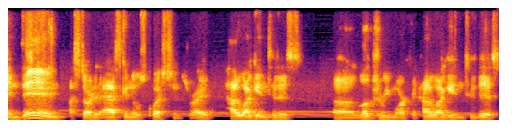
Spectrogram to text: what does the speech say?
And then I started asking those questions, right? How do I get into this uh, luxury market? How do I get into this?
